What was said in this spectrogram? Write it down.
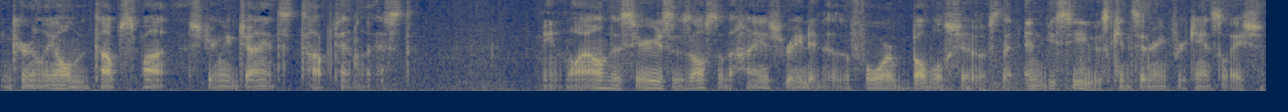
and currently hold the top spot in Streaming Giant's top 10 list. Meanwhile, the series is also the highest rated of the four bubble shows that NBC was considering for cancellation.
